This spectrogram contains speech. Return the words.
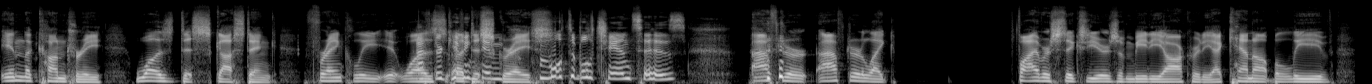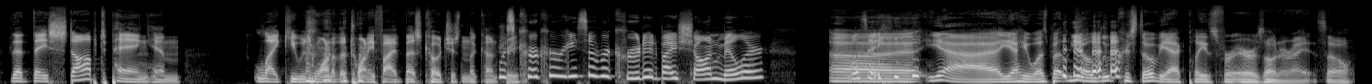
in the country, was disgusting. Frankly, it was a disgrace. multiple chances. After after like five or six years of mediocrity, I cannot believe that they stopped paying him like he was one of the 25 best coaches in the Was country. Kerr Kriisa recruited by Sean Miller? Uh, it? yeah, yeah, he was. But you know, Luke Krystkowiak plays for Arizona, right? So,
